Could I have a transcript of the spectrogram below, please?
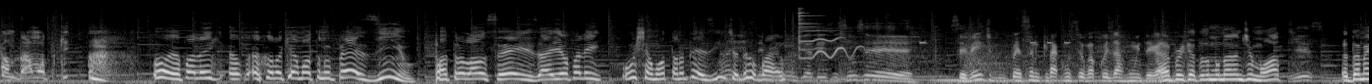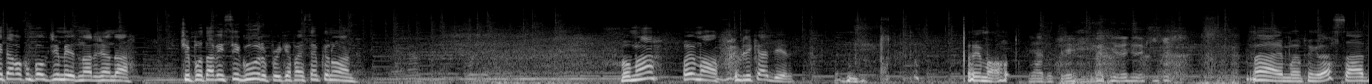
Vamos dar a moto aqui. Ô, eu falei, eu, eu coloquei a moto no pezinho pra trollar vocês. Aí eu falei, oxe, a moto tá no pezinho, deixa eu derrubar ela. Um dia desse assim, você, você vem tipo, pensando que vai acontecer alguma coisa ruim, tá É ligado? porque todo mundo andando de moto. Isso. Eu também tava com um pouco de medo na hora de andar. Tipo, eu tava inseguro, porque faz tempo que eu não ando. Vamos lá? Foi mal, foi brincadeira. Foi mal. Já tô tremendo isso aqui. Ai, mano, foi engraçado.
